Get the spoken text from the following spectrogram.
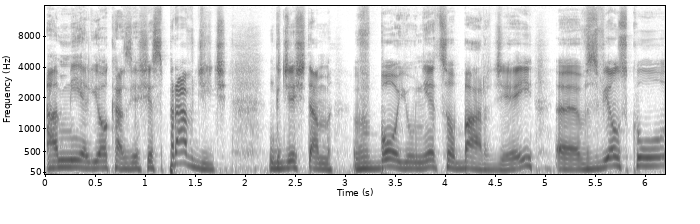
a mieli okazję się sprawdzić gdzieś tam w boju nieco bardziej e, w związku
